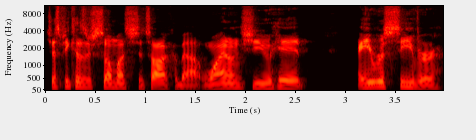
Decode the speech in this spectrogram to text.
just because there's so much to talk about, why don't you hit a receiver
